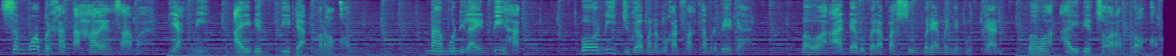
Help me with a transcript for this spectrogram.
semua berkata hal yang sama, yakni Aidit tidak merokok. Namun di lain pihak, Boni juga menemukan fakta berbeda, bahwa ada beberapa sumber yang menyebutkan bahwa Aidit seorang perokok.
